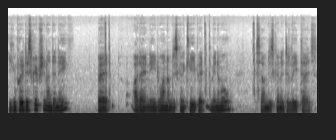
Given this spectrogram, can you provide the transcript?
You can put a description underneath, but I don't need one. I'm just going to keep it minimal, so I'm just going to delete those.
